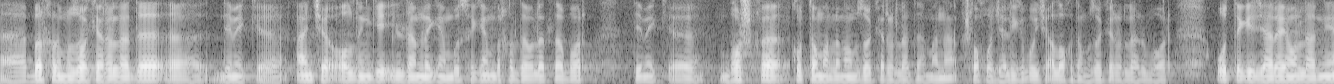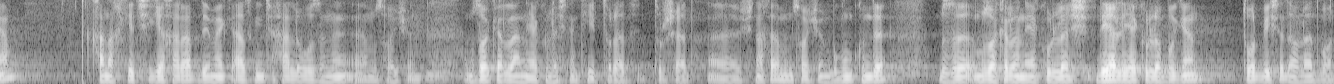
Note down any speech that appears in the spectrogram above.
Э, bir xil muzokaralarda э, demak э, ancha oldinga ildamlagan bo'lsak ham bir xil davlatlar bor. Demak boshqa ko'p tomonlama muzokaralarda mana qishloq xo'jaligi bo'yicha alohida muzokaralar bor. U yerdagi jarayonlarni ham qanaqa ketishiga qarab demak ozgincha hali o'zini e, misol uchun muzokaralarni yakunlashdan tiyib turadi turishadi. E, shunaqa misol uchun bugungi kunda bizni muzokaralarni yakunlash deyarli yakunlab bo'lgan to'rt beshta davlat bor.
